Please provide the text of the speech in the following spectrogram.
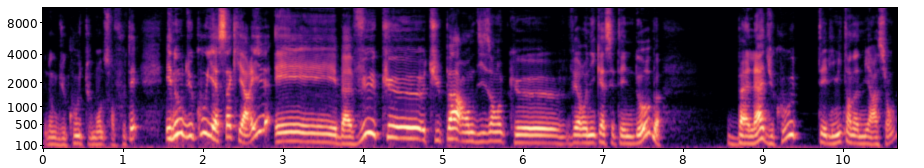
Et donc du coup, tout le monde s'en foutait. Et donc du coup, il y a ça qui arrive, et bah, vu que tu pars en te disant que Véronica c'était une daube, bah là, du coup, t'es limite en admiration.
